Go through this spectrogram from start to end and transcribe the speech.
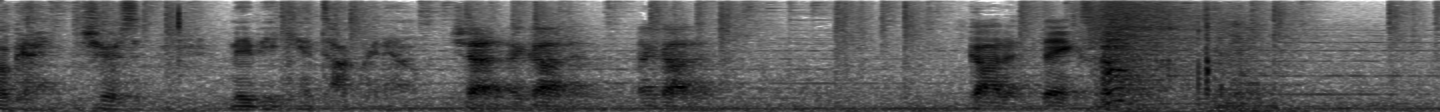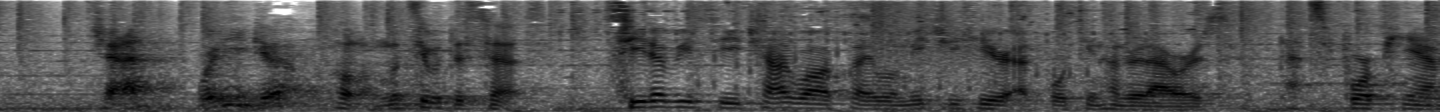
Okay, Shares. Maybe he can't talk right now. Chad, I got it. I got it. Got it, thanks. Chad, where did he go? Hold on, let's see what this says. CWC Chad Wild Clay will meet you here at 1400 hours. That's 4 p.m.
